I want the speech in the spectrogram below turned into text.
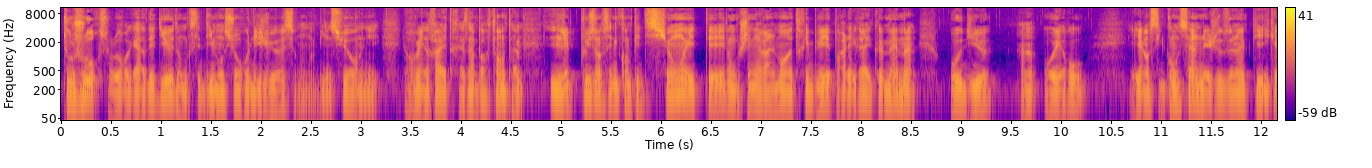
toujours sous le regard des dieux. Donc, cette dimension religieuse, on, bien sûr, on y reviendra, est très importante. Les plus anciennes compétitions étaient donc généralement attribuées par les Grecs eux-mêmes aux dieux, hein, aux héros. Et en ce qui concerne les Jeux Olympiques,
